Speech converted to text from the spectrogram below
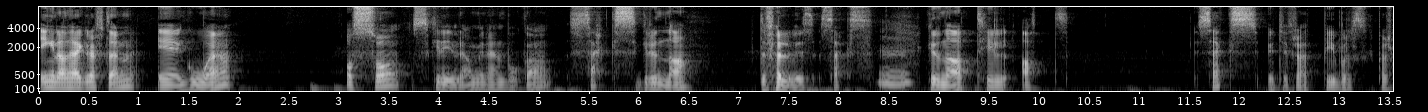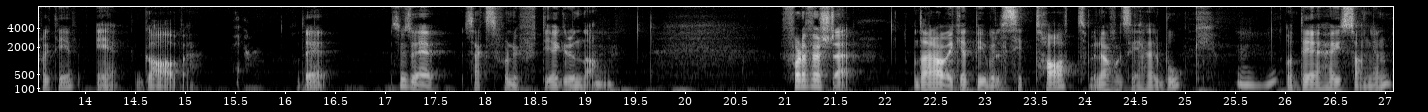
ingen av de her grøftene er gode. Og så skriver de i denne boka seks grunner Tilfeldigvis seks grunner til at sex, ut ifra et bibelsk perspektiv, er gave. Ja. Det syns jeg er seks fornuftige grunner. For det første, og der har vi ikke et bibelsitat, men det har faktisk en hel bok, og det er Høysangen,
